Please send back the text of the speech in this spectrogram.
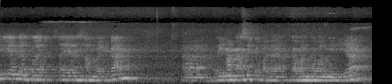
itu yang dapat saya sampaikan. Terima kasih kepada kawan-kawan media.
